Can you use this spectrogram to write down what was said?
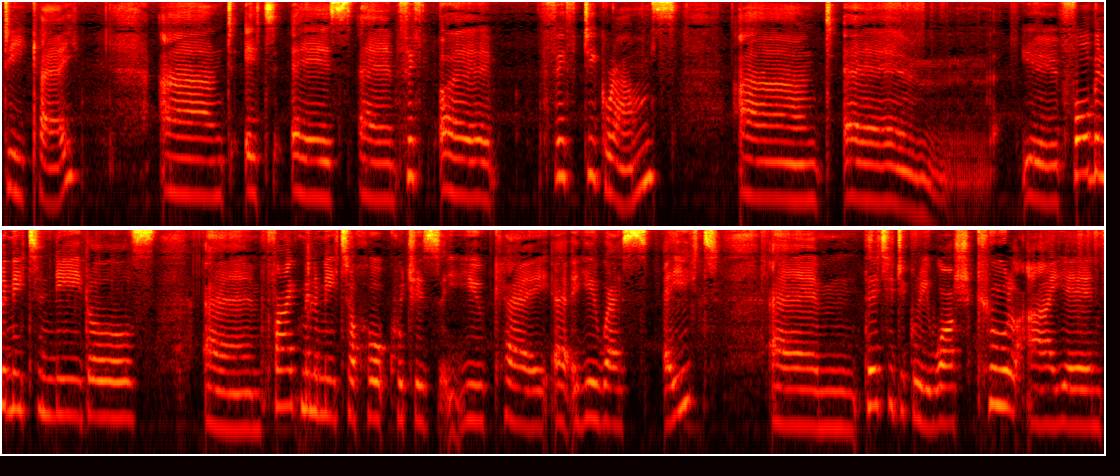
DK and it is um, 50, uh, 50 grams and um, you, 4 millimeter needles um, 5 millimeter hook which is UK uh, US 8 um, 30 degree wash cool iron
